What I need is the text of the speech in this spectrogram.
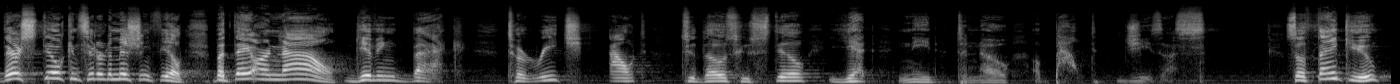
they're still considered a mission field, but they are now giving back to reach out to those who still yet need to know about Jesus. So thank you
